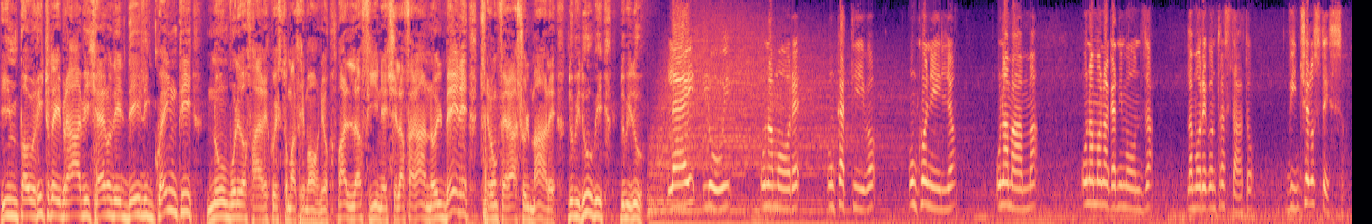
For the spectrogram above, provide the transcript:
impaurito dai bravi che erano dei delinquenti, non voleva fare questo matrimonio. Ma alla fine ce la faranno, il bene trionferà sul male. Dubi dubi, dubi du. Lei, lui, un amore, un cattivo, un coniglio, una mamma, una monaca di Monza, l'amore contrastato, vince lo stesso.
